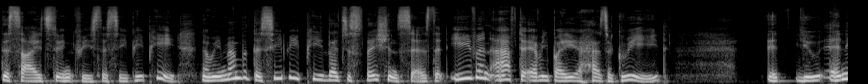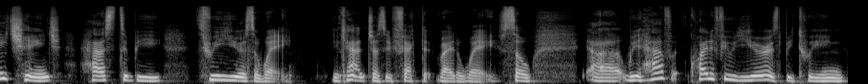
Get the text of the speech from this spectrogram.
decides to increase the CPP. Now, remember, the CPP legislation says that even after everybody has agreed, it, you, any change has to be three years away. You can't just effect it right away. So uh, we have quite a few years between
